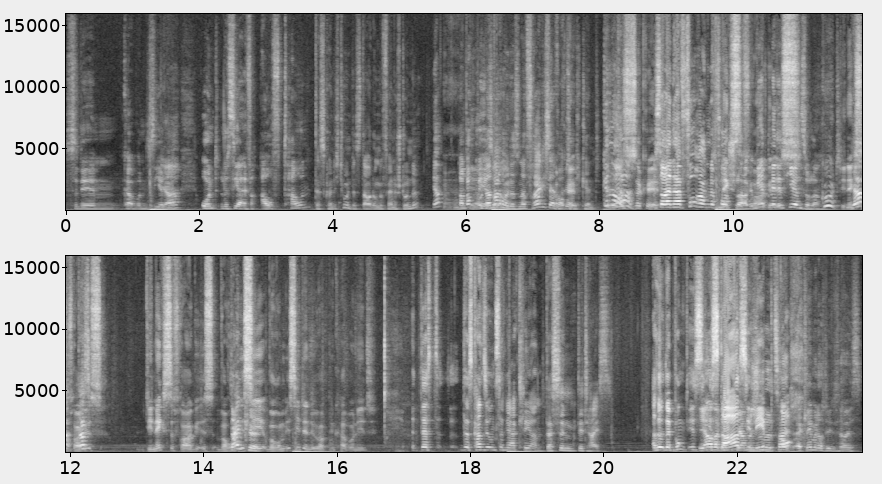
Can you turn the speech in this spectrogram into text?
zu dem Carbonisierer, Ja. und Lucia einfach auftauen? Das könnte ich tun. Das dauert ungefähr eine Stunde. Ja, dann machen wir Und ja dann so machen wir das. Und dann frage ich sie einfach, ob sie Okay. euch kennt. Genau. Das ist okay. Ist doch ein hervorragender Vorschlag. Wir meditieren ist- so lange. Gut. Die nächste ja, Frage ist. Die nächste Frage ist, warum Danke. ist, sie, warum ist sie denn überhaupt ein Carbonit? Das, das kann sie uns dann ja erklären. das sind Details. Also der Punkt ist, sie Ja, aber ist da, sie lebt Zeit. noch. Erklär mir doch die Details.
